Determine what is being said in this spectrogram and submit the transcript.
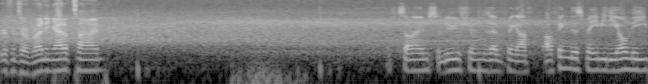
Griffins are running out of time. Of time, solutions, everything. I think this may be the only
